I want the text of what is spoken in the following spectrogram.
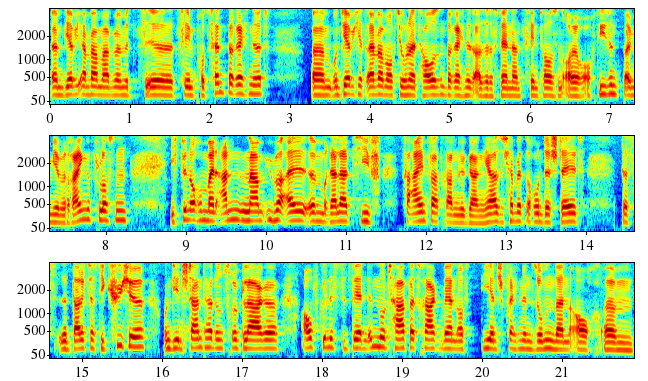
Ähm, die habe ich einfach mal mit äh, 10% berechnet. Ähm, und die habe ich jetzt einfach mal auf die 100.000 berechnet, also das wären dann 10.000 Euro. Auch die sind bei mir mit reingeflossen. Ich bin auch in meinen Annahmen überall ähm, relativ vereinfacht rangegangen. Ja? Also ich habe jetzt auch unterstellt, dass äh, dadurch, dass die Küche und die Instandhaltungsrücklage aufgelistet werden im Notarvertrag, werden auf die entsprechenden Summen dann auch ähm,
